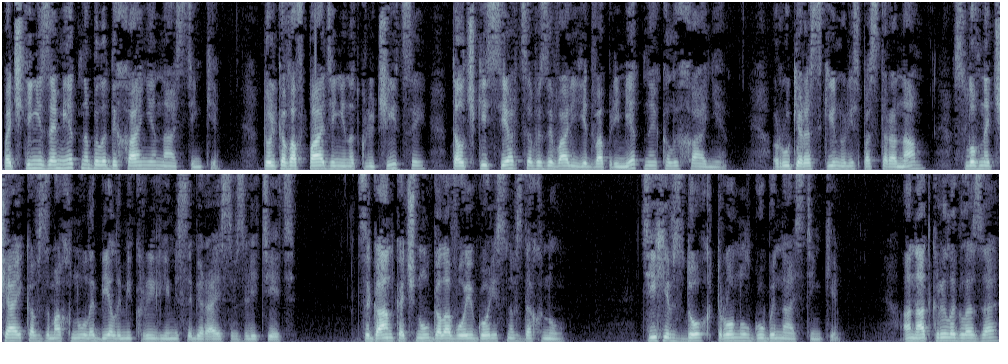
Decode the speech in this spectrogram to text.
Почти незаметно было дыхание Настеньки. Только во впадине над ключицей толчки сердца вызывали едва приметное колыхание. Руки раскинулись по сторонам, словно чайка взмахнула белыми крыльями, собираясь взлететь. Цыган качнул головой и горестно вздохнул. Тихий вздох тронул губы Настеньки. Она открыла глаза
